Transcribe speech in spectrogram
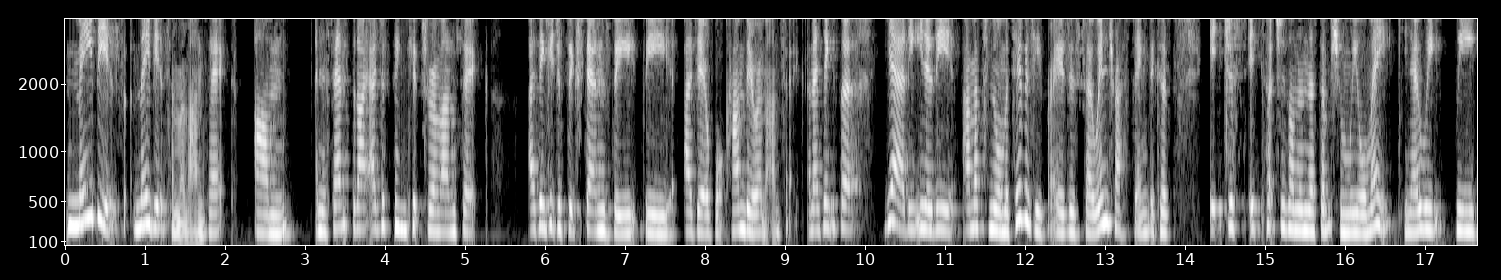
maybe it's, maybe it's unromantic, um, in a sense, but I, I just think it's romantic I think it just extends the the idea of what can be romantic. And I think that yeah, the you know the amatonormativity phrase is so interesting because it just it touches on an assumption we all make. You know, we we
